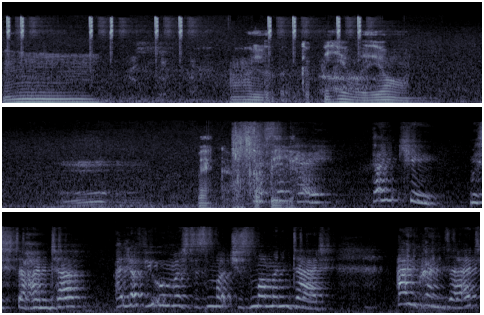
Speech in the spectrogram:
Hmm. Ah, la capilla Odeón. Venga, capilla. It's okay. Thank you, Mr. Hunter. I love you almost as much as Mum and Dad. And Granddad.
